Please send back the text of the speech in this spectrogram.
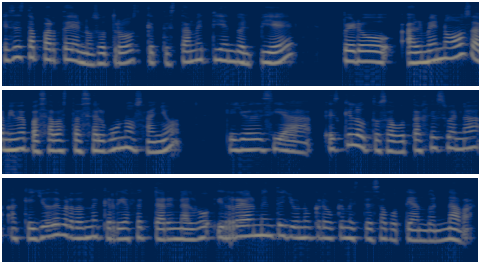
es esta parte de nosotros que te está metiendo el pie, pero al menos a mí me pasaba hasta hace algunos años que yo decía, es que el autosabotaje suena a que yo de verdad me querría afectar en algo y realmente yo no creo que me esté saboteando en nada.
